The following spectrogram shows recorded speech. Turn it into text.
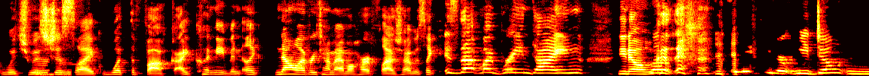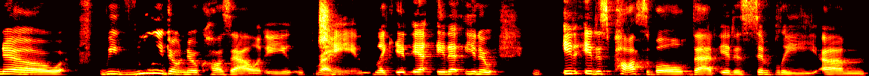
which was mm-hmm. just like, what the fuck? I couldn't even like now every time I have a heart flash, I was like, is that my brain dying? You know, well, we don't know. We really don't know causality right. chain. Like it, it, it, you know, it, it is possible that it is simply um,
